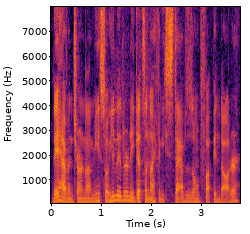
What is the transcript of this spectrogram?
they haven't turned on me, so he literally gets a knife and he stabs his own fucking daughter.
